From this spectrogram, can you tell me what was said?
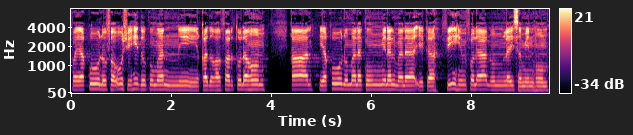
فيقول فأشهدكم أني قد غفرت لهم. قال يقول ملك من الملائكة فيهم فلان ليس منهم.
